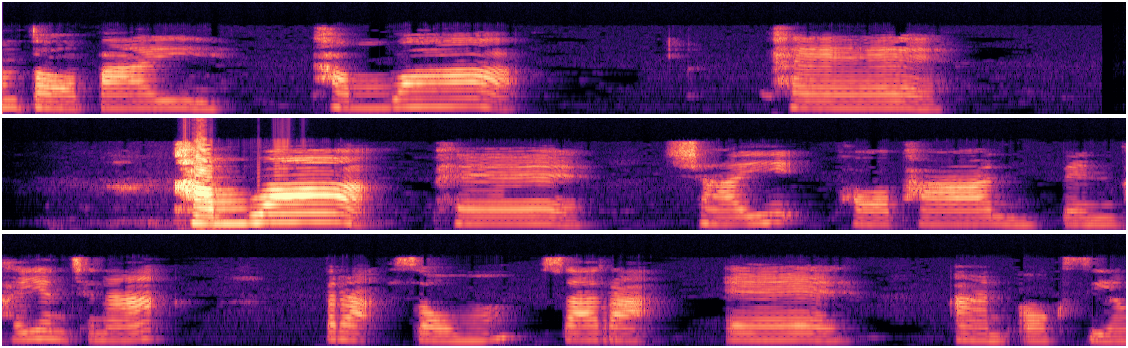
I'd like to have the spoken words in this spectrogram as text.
ำต่อไป คำว่า แพ คำว่า แพ ใช้พอพานเป็นพยัญชนะ ประสม สระแอ อ่านออกเสียง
